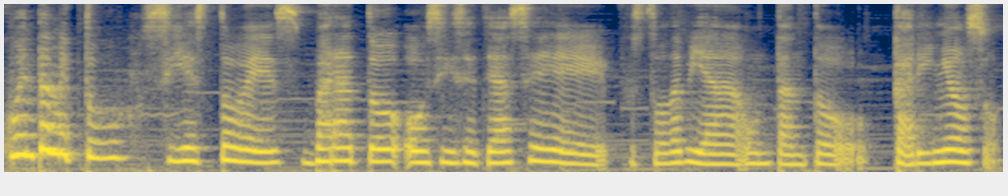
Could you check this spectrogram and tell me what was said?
Cuéntame tú si esto es barato o si se te hace pues todavía un tanto cariñoso.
